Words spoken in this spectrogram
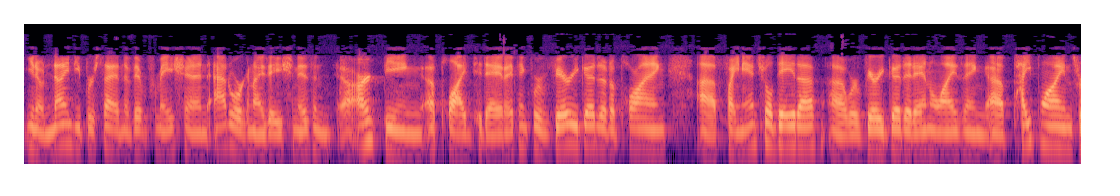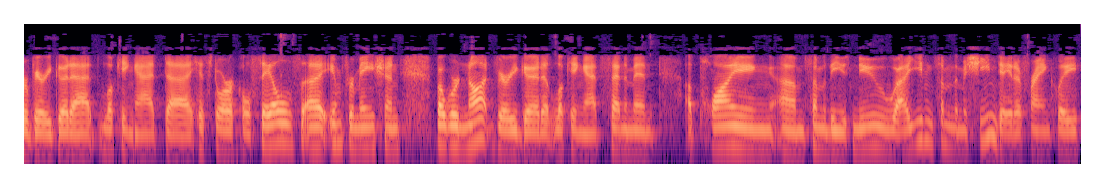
you know 90% of information at organization isn't aren't being applied today. And i think we're very good at applying uh, financial data. Uh, we're very good at analyzing uh, pipelines. We're very good at looking at uh, historical sales uh, information. But we're not very good at looking at sentiment applying um, some of these new, uh, even some of the machine data, frankly,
